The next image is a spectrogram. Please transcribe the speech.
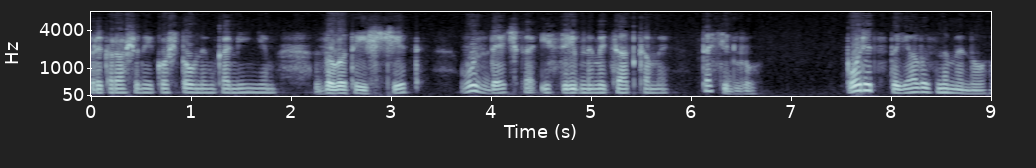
прикрашений коштовним камінням, золотий щит, вуздечка із срібними цятками та сідло. Поряд стояло знамено,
